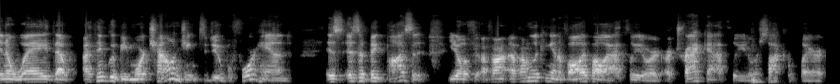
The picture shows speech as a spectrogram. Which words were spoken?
in a way that I think would be more challenging to do beforehand is, is a big positive. You know, if, if, I, am looking at a volleyball athlete or a track athlete or a soccer player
